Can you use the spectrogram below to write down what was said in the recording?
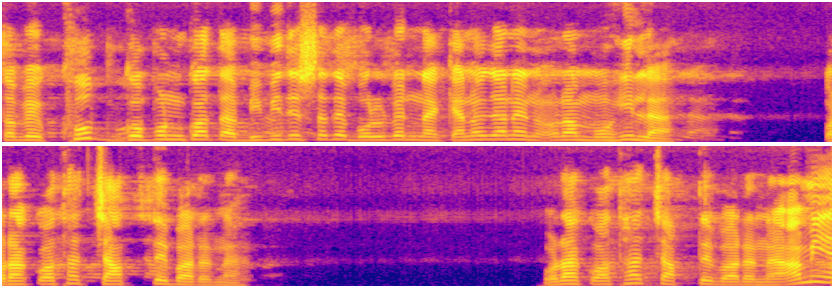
তবে খুব গোপন কথা, বিবিদের সাথে বলবেন না। কেন জানেন? ওরা মহিলা। ওরা কথা চাপতে পারে না। ওরা কথা চাপতে পারে না। আমি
